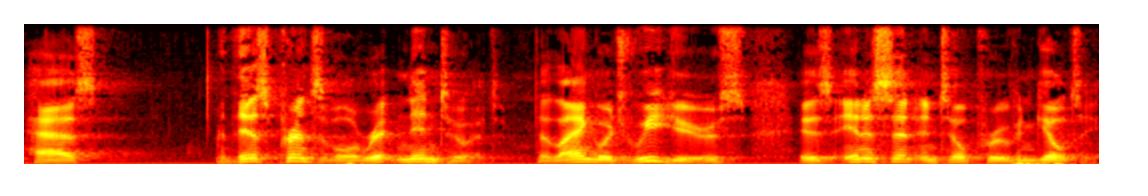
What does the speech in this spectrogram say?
has this principle written into it. The language we use is innocent until proven guilty.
